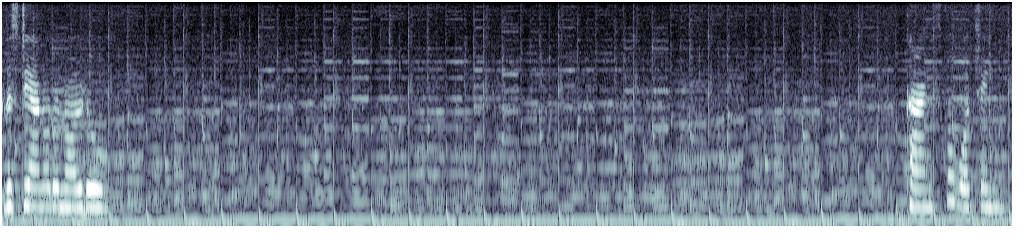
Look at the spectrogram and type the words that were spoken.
Cristiano Ronaldo Thanks for watching.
